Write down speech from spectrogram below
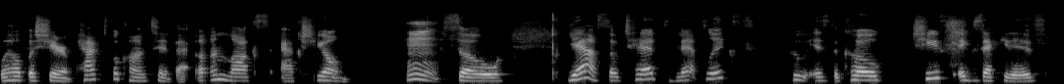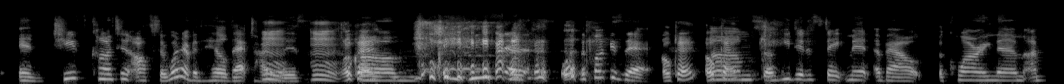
will help us share impactful content that unlocks action. Hmm. So, yeah, so Ted Netflix, who is the co chief executive and chief content officer, whatever the hell that title Mm, is. mm, okay. Um, said, what the fuck is that? okay. Okay. Um, so he did a statement about acquiring them. I'm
